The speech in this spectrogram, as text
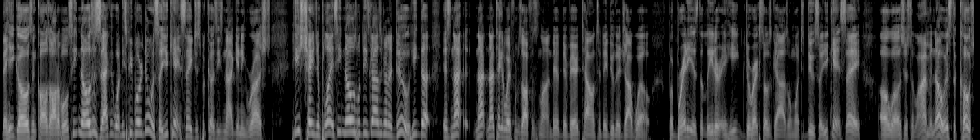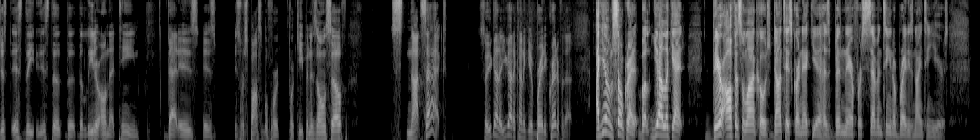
that he goes and calls audibles. He knows exactly what these people are doing. So you can't say just because he's not getting rushed, he's changing plays. He knows what these guys are going to do. He does. It's not not not taken away from his offensive line. They're they're very talented. They do their job well. But Brady is the leader, and he directs those guys on what to do. So you can't say, "Oh well, it's just a lineman." No, it's the coach. It's it's the it's the the, the leader on that team that is is is responsible for for keeping his own self not sacked. So you gotta you gotta kind of give Brady credit for that. I give him some credit, but you gotta look at their offensive line coach, Dante Scarnecchia, has been there for 17 of Brady's 19 years.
